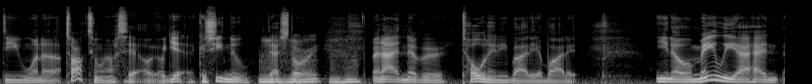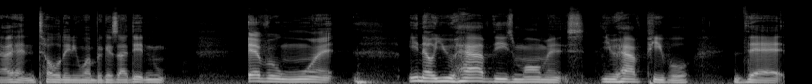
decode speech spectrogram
Do you want to talk to him?" I said, "Oh, oh yeah," because she knew mm-hmm, that story, mm-hmm. and I had never told anybody about it. You know, mainly I hadn't I hadn't told anyone because I didn't ever want you know, you have these moments, you have people that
